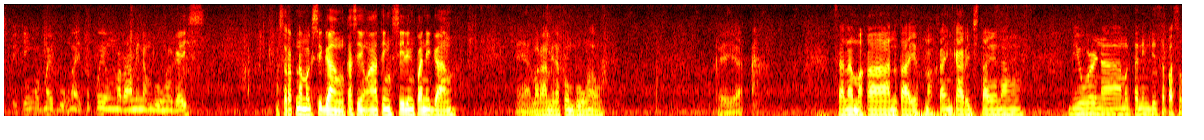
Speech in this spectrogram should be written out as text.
Speaking of may bunga, ito po yung marami ng bunga guys. Masarap na magsigang kasi yung ating siling panigang, ayan, marami na pong bunga oh. Kaya sana maka ano tayo, maka-encourage tayo ng viewer na magtanim din sa paso.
